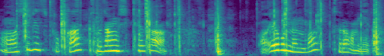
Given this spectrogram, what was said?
어, 시리즈 포카 두 장씩 해서 어, 7 멤버 들어갑니다.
